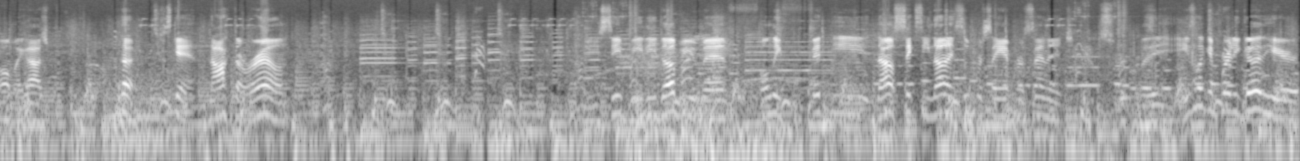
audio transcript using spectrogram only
Oh my gosh. Just getting knocked around. See BDW, man, only 50, now 69 Super Saiyan percentage. But he's looking pretty good here.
